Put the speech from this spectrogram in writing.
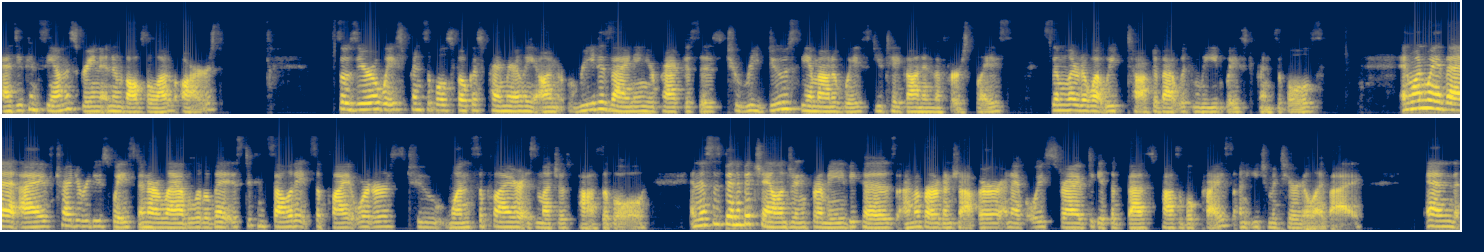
As you can see on the screen, it involves a lot of R's. So zero waste principles focus primarily on redesigning your practices to reduce the amount of waste you take on in the first place, similar to what we talked about with LEED waste principles. And one way that I've tried to reduce waste in our lab a little bit is to consolidate supply orders to one supplier as much as possible. And this has been a bit challenging for me because I'm a bargain shopper and I've always strived to get the best possible price on each material I buy. And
